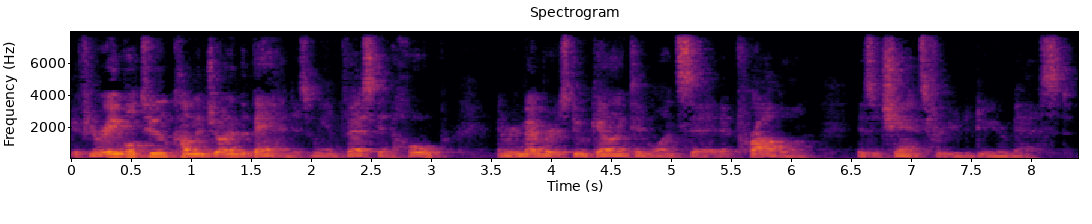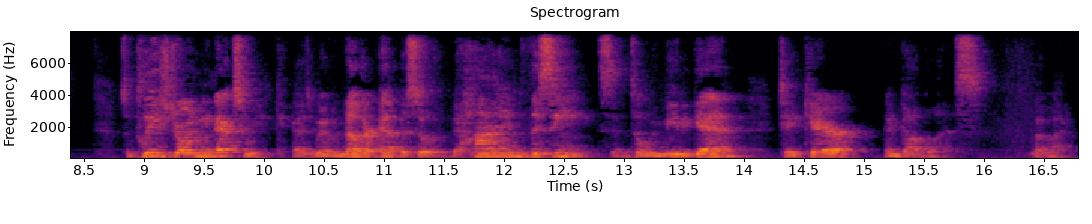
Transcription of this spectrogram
If you're able to, come and join the band as we invest in hope. And remember, as Duke Ellington once said, a problem is a chance for you to do your best. So please join me next week as we have another episode of behind the scenes. Until we meet again, take care and God bless. Bye bye.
